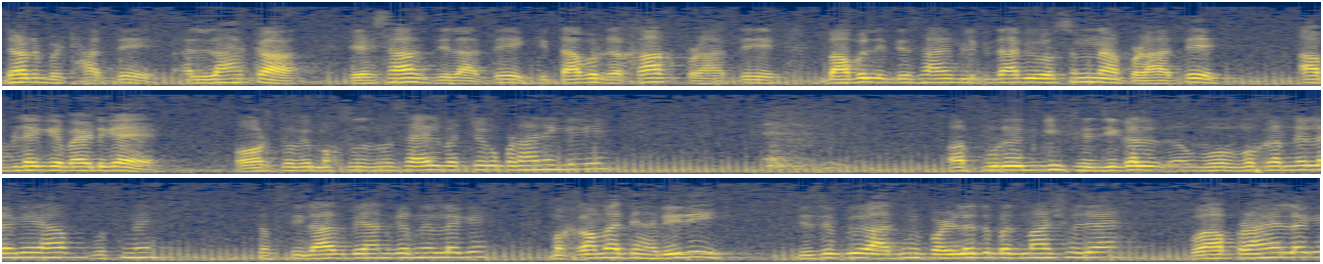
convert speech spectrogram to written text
ڈر بٹھاتے، اللہ کا احساس دلاتے، کتاب الرقاق پڑھاتے، باب الاتسام کتابی و سننا پڑھاتے، آپ لے کے بیٹھ گئے عورتوں کے مخصوص مسائل بچوں کو پڑھانے کے لیے؟ اور پوری ان کی فزیکل وہ وہ کرنے لگے آپ، اس میں تفصیلات بیان کرنے لگے، مقامات حریری جسے کوئی آدمی پڑھ لے تو بدماش ہو جائے، وہ آپ پڑھانے لگے،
